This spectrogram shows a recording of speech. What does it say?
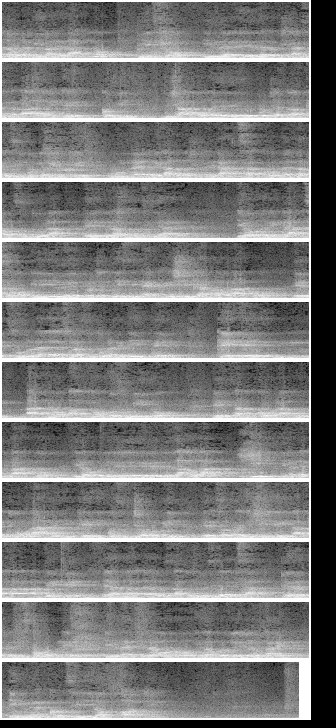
lavorativa dell'anno, visto il, il, la vicinanza di Natale e così diciamo eh, anche simbolicamente un regalo alla cittadinanza con la nuova struttura eh, dell'aula consigliare. Io ringrazio i progettisti tecnici che hanno lavorato eh, sul, sulla struttura delle ditte che ehm, hanno, hanno, costruito e ancora ultimando i lavori de, dell'aula, i dipendenti comunali che in questi giorni eh, sono stati vicini a, me e allo Stato di Presidenza per predisporre il, il lavoro, che deve votare in Consiglio oggi.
